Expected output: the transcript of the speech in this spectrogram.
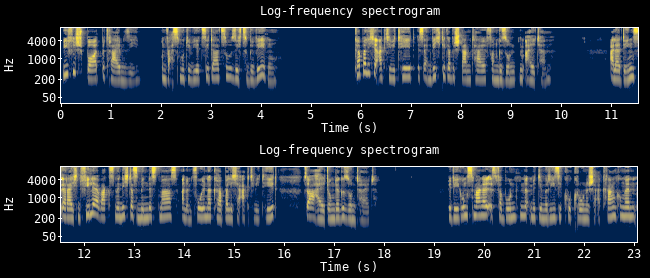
Wie viel Sport betreiben Sie? Und was motiviert Sie dazu, sich zu bewegen? Körperliche Aktivität ist ein wichtiger Bestandteil von gesundem Altern. Allerdings erreichen viele Erwachsene nicht das Mindestmaß an empfohlener körperlicher Aktivität zur Erhaltung der Gesundheit. Bewegungsmangel ist verbunden mit dem Risiko chronischer Erkrankungen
